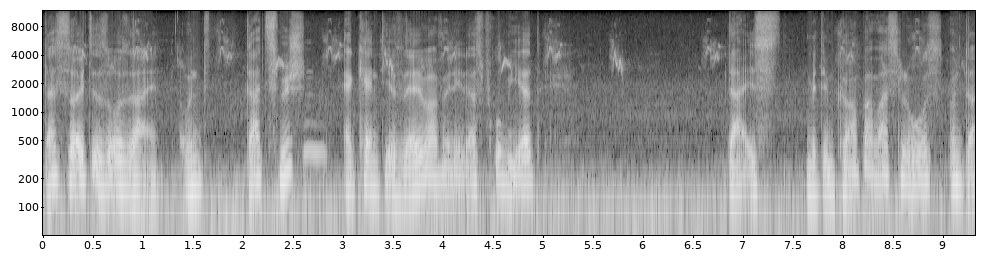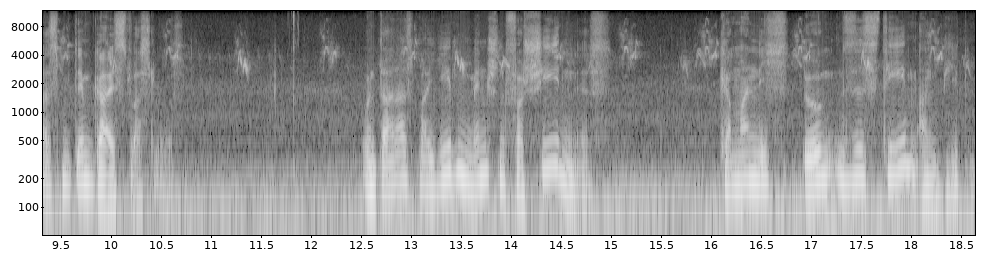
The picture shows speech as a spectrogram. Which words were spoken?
Das sollte so sein. Und dazwischen erkennt ihr selber, wenn ihr das probiert, da ist mit dem Körper was los und da ist mit dem Geist was los. Und da das bei jedem Menschen verschieden ist, kann man nicht irgendein System anbieten.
